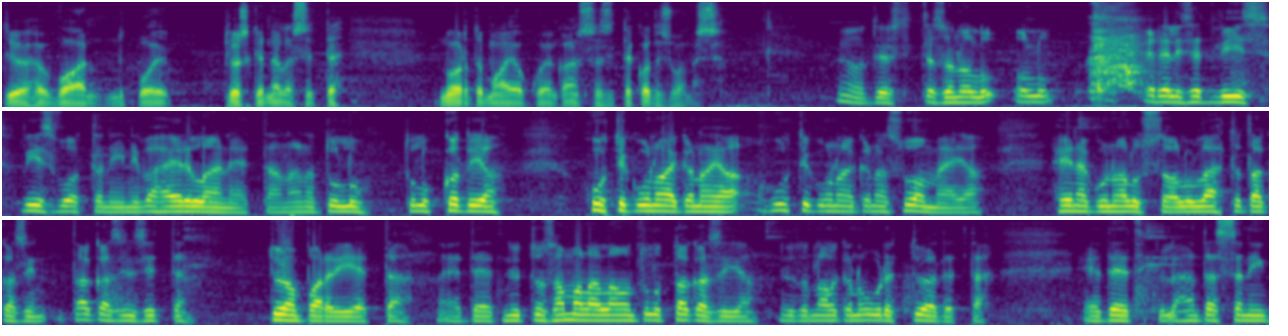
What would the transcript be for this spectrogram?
työhön, vaan nyt voi työskennellä sitten nuorten maajoukkueen kanssa sitten kotisuomessa. Joo, tietysti tässä on ollut, ollut edelliset viisi, viisi vuotta niin, niin vähän erilainen, että on aina tullut, tullut kotia huhtikuun aikana ja huhtikuun aikana Suomeen ja heinäkuun alussa ollut lähtö takaisin, takaisin sitten työn pariin, että et, et, nyt on samalla lailla on tullut takaisin ja nyt on alkanut uudet työt, että et, et, kyllähän tässä niin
